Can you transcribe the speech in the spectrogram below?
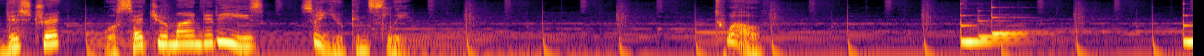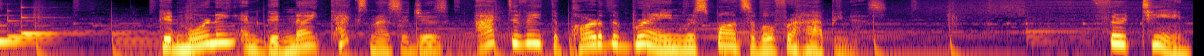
This trick will set your mind at ease so you can sleep. 12. Good morning and good night text messages activate the part of the brain responsible for happiness. 13.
